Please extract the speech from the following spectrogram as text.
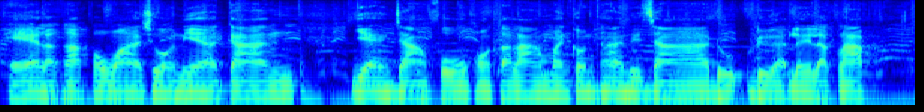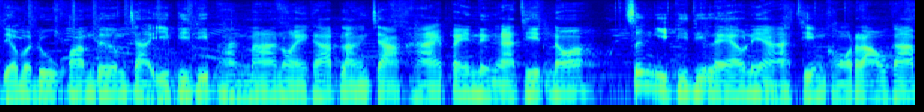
แพ้ละครับ เพราะว่าช่วงนี้การ แย่งจ่างฝูงของตารางมันค่อนข้างที่จะดุเดือดเลยล่ะครับ เดี๋ยวมาดูความเดิมจาก EP ที่ผ่านมาหน่อยครับ หลังจากหายไป 1 อาทิตย์เนาะซึ่ง EP ที่แล้วเนี่ยทีมของเราครับ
